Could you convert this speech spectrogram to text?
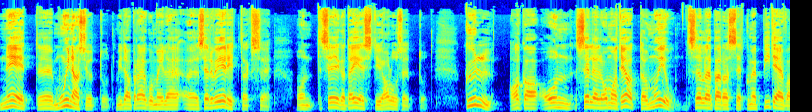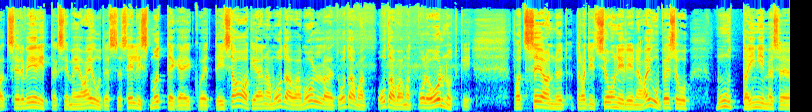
need äh, muinasjutud, mida praegu meile äh, serveeritakse, on seega täiesti alusetud. küll aga on sellel oma teatav mõju, sellepärast et kui me pidevalt serveeritakse meie ajudesse sellist mõttekäiku, et ei saagi enam odavam olla, et odavat, odavamat pole olnudki vot see on nüüd traditsiooniline ajupesu, muuta inimese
